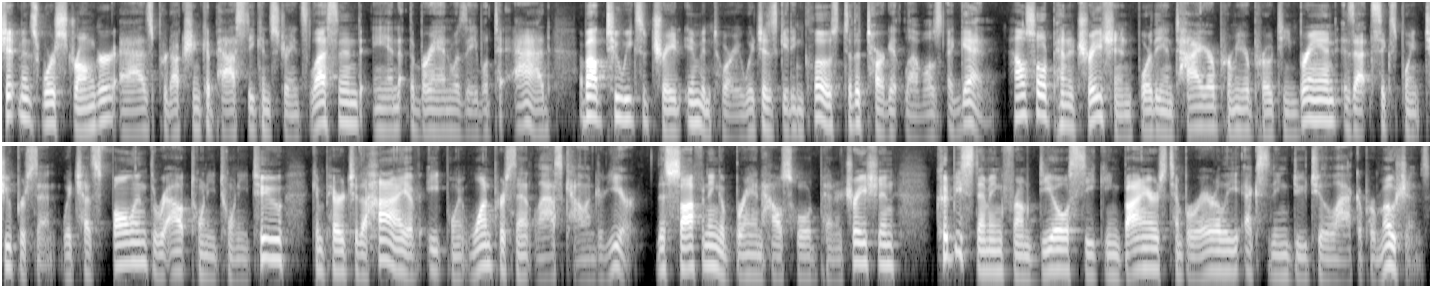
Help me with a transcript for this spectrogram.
Shipments were stronger as production capacity constraints lessened, and the brand was able to add about two weeks of trade inventory, which is getting close to the target levels again. Household penetration for the entire Premier Protein brand is at 6.2%, which has fallen throughout 2022 compared to the high of 8.1% last calendar year. This softening of brand household penetration could be stemming from deal seeking buyers temporarily exiting due to the lack of promotions.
